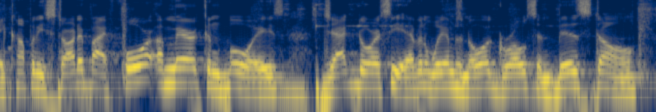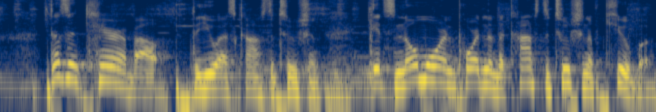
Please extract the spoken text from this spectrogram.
a company started by four American boys, Jack Dorsey, Evan Williams, Noah Gross, and Biz Stone, doesn't care about the U.S. Constitution. It's no more important than the Constitution of Cuba.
